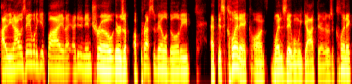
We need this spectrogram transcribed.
I mean, I was able to get by and I, I did an intro. There was a, a press availability at this clinic on Wednesday when we got there. There was a clinic.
